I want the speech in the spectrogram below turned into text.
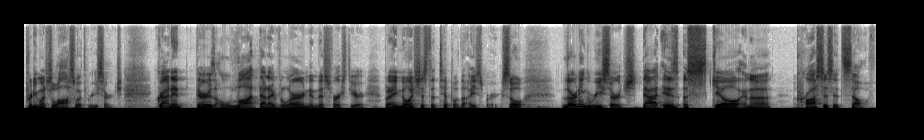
pretty much lost with research. Granted, there is a lot that I've learned in this first year, but I know it's just the tip of the iceberg. So, learning research, that is a skill and a process itself.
